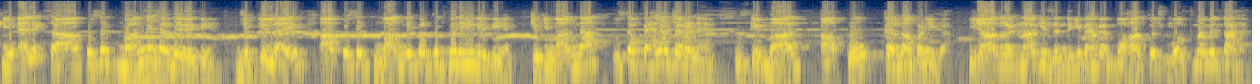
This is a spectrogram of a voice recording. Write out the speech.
कि एलेक्सा आपको सिर्फ़ मांगने पर दे देती है, जबकि लाइफ आपको सिर्फ़ मांगने पर कुछ भी नहीं देती है, क्योंकि मांगना उसका पहला चरण है, उसके बाद आपको करना पड़ेगा। याद रखना कि ज़िंदगी में हमें बहुत कुछ मुफ़्त में मिलता है,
